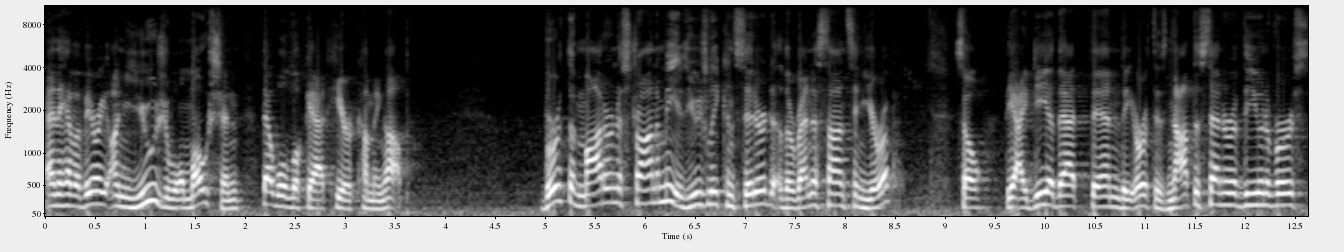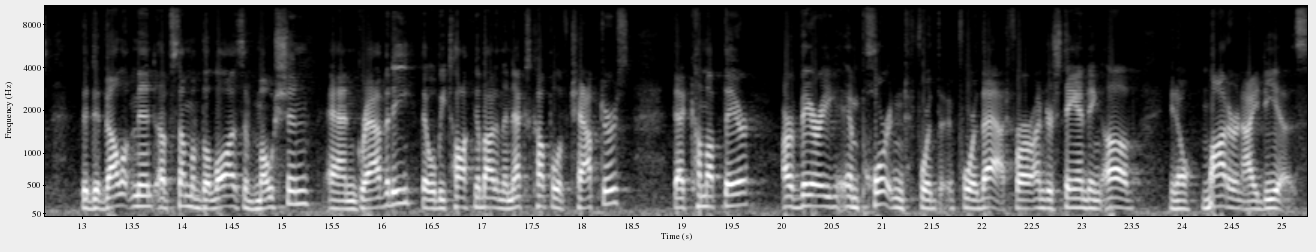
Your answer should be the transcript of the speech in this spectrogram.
And they have a very unusual motion that we'll look at here coming up. Birth of modern astronomy is usually considered the Renaissance in Europe. So the idea that then the Earth is not the center of the universe, the development of some of the laws of motion and gravity that we'll be talking about in the next couple of chapters that come up there are very important for, the, for that, for our understanding of you know, modern ideas.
